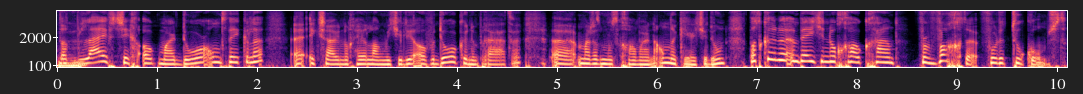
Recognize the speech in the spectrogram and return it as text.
Dat mm. blijft zich ook maar doorontwikkelen. Uh, ik zou je nog heel lang met jullie over door kunnen praten. Uh, maar dat moeten we gewoon maar een ander keertje doen. Wat kunnen we een beetje nog ook gaan verwachten voor de toekomst?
